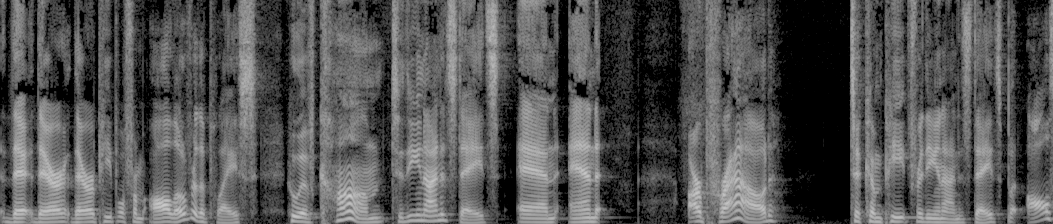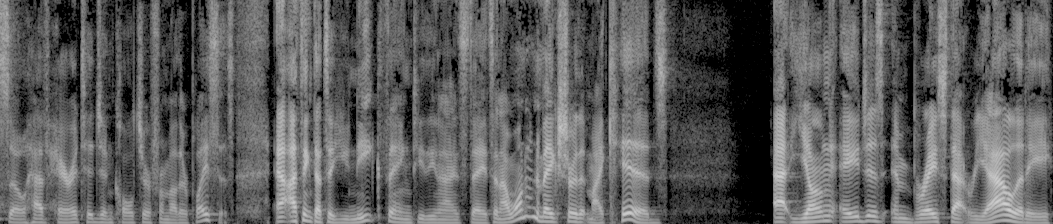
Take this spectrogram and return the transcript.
there, there, there are people from all over the place who have come to the United States and and are proud to compete for the United States, but also have heritage and culture from other places. And I think that's a unique thing to the United States. And I wanted to make sure that my kids at young ages embrace that reality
